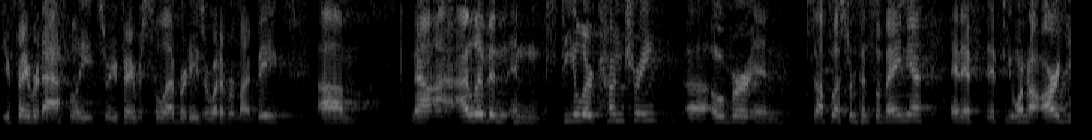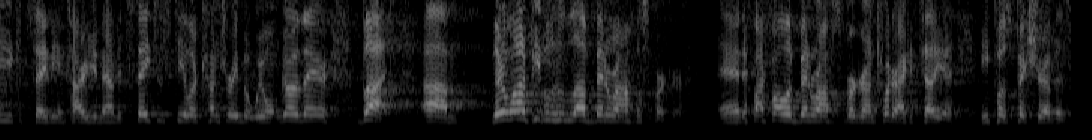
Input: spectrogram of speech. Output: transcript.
your favorite athletes or your favorite celebrities or whatever it might be. Um, now, I, I, live in, in Steeler country uh, over in southwestern Pennsylvania. And if, if you want to argue, you could say the entire United States is Steeler country, but we won't go there. But um, there are a lot of people who love Ben Roethlisberger. And if I followed Ben Roethlisberger on Twitter, I could tell you he posts picture of his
